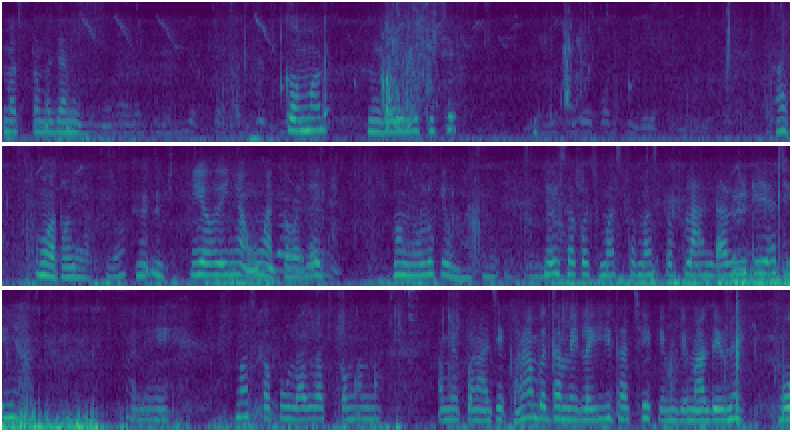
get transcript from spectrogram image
મસ્ત મજાની કમળ મેં લીધી લીધું છે હું ધોઈ નાખી એ હવે અહીંયા હું ધોઈ લઈ લે મમ્મી ઓલું કેવું મસ્ત જોઈ શકો છો મસ્ત મસ્ત પ્લાન્ટ આવી ગયા છે અહીંયા અને મસ્ત ફૂલ આવ્યા છે કમળના અમે પણ આજે ઘણા બધા મેં લઈ લીધા છે કેમ કે મહાદેવને બહુ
